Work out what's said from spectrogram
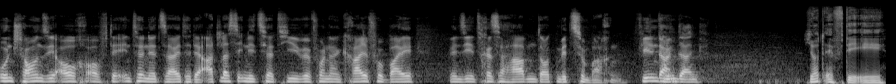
Und schauen Sie auch auf der Internetseite der Atlas-Initiative von Herrn Krall vorbei, wenn Sie Interesse haben, dort mitzumachen. Vielen Dank. Vielen Dank. JFDE,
